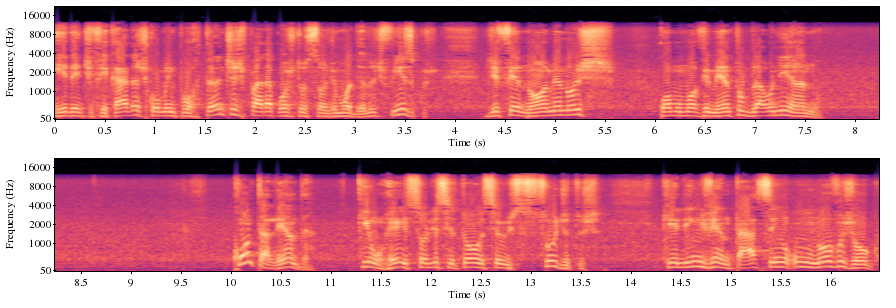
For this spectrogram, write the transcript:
identificadas como importantes para a construção de modelos físicos de fenômenos como o movimento browniano. Conta a lenda que um rei solicitou aos seus súditos que lhe inventassem um novo jogo,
